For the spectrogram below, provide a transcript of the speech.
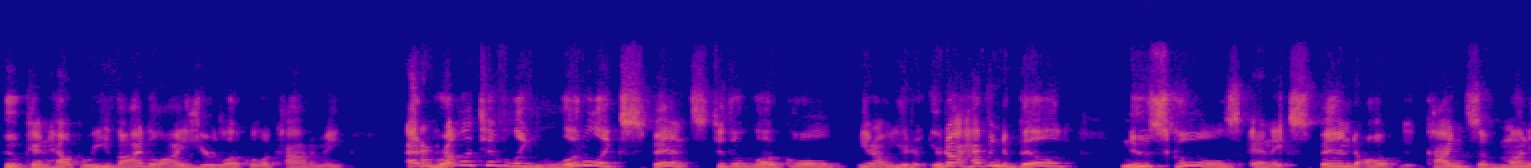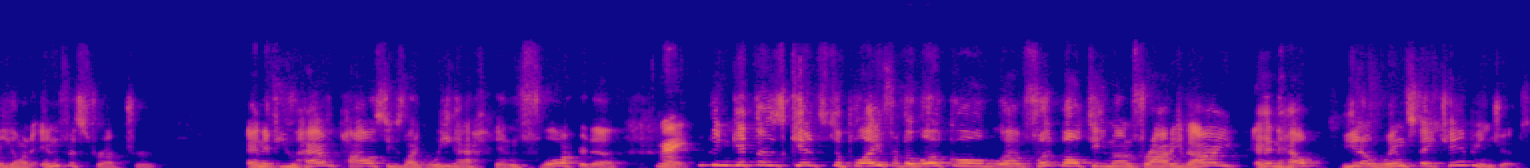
who can help revitalize your local economy at relatively little expense to the local. You know, you're, you're not having to build new schools and expend all kinds of money on infrastructure. And if you have policies like we have in Florida, right, you can get those kids to play for the local uh, football team on Friday night and help, you know, win state championships.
